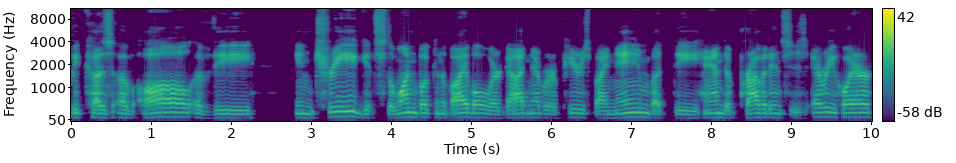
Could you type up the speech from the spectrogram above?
because of all of the intrigue. It's the one book in the Bible where God never appears by name, but the hand of providence is everywhere.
